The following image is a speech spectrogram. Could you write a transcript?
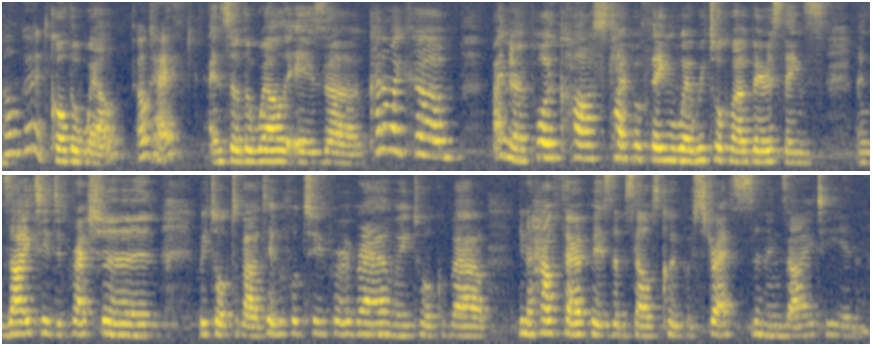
Oh, good. called The Well. Okay. And so The Well is uh, kind of like a, I don't know, podcast type of thing where we talk about various things anxiety, depression. We talked about Table for Two program. We talk about, you know, how therapists themselves cope with stress and anxiety. And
